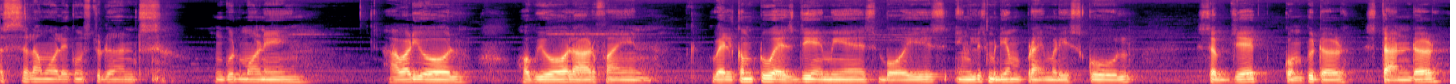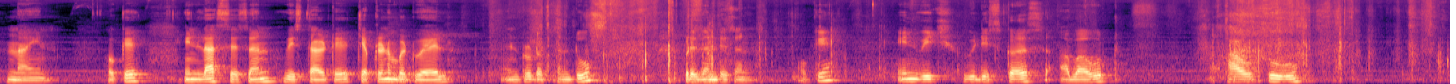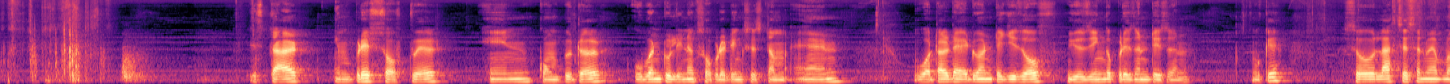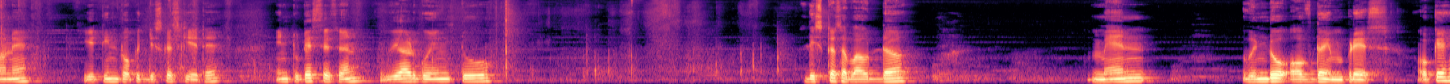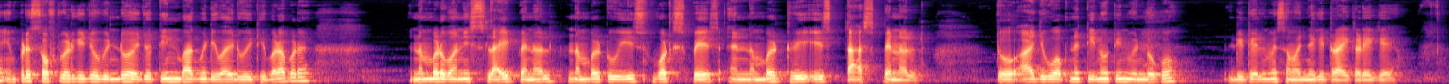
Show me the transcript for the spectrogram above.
Assalamualaikum students. Good morning. How are you all? Hope you all are fine. Welcome to SDMES Boys English Medium Primary School. Subject Computer Standard 9. Okay. In last session we started chapter number 12 Introduction to Presentation. Okay. In which we discuss about how to start impress software in computer, ubuntu linux operating system, and what are the advantages of using a presentation? Okay so last session में हम लोगों ने ये तीन topic discuss किए थे। In today session we are going to discuss about the main window of the impress okay impress software की जो विंडो है, जो तीन भाग में डिवाइड हुई थी, बराबर है? Number one is slide panel number two is work space and number three is task panel तो आज वो अपने तीनों तीन विंडो को डिटेल में समझने की ट्राई करेंगे।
